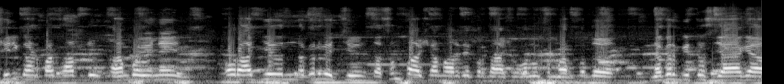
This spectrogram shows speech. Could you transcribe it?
ਸ੍ਰੀ ਗਣਪਤ ਸਾਹਿਬ ਦੇ ਆਰੰਭ ਹੋਏ ਨੇ ਔਰ ਅੱਜ ਨਗਰ ਵਿੱਚ ਦਸਮ ਪਾਤਸ਼ਾਹ ਮਹਾਰਾਜ ਦੇ ਪ੍ਰਕਾਸ਼ ਵੱਲੋਂ ਸਮਰਪਿਤ ਨਗਰ ਕੀਰਤਨ ਸਜਾਇਆ ਗਿਆ,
